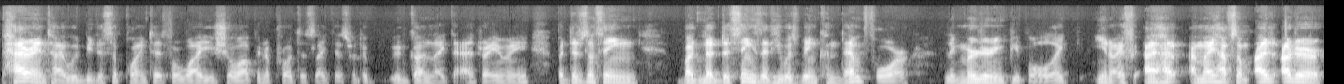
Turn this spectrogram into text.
parent i would be disappointed for why you show up in a protest like this with a gun like that right I mean, but there's nothing but the, the things that he was being condemned for like murdering people like you know if i have i might have some other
